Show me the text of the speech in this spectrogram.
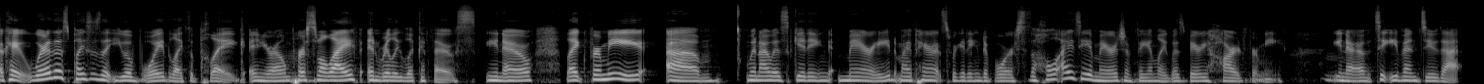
okay, where are those places that you avoid like the plague in your own mm-hmm. personal life and really look at those, you know? Like for me, um, when I was getting married, my parents were getting divorced. The whole idea of marriage and family was very hard for me you know, to even do that.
